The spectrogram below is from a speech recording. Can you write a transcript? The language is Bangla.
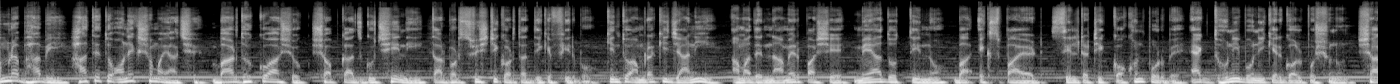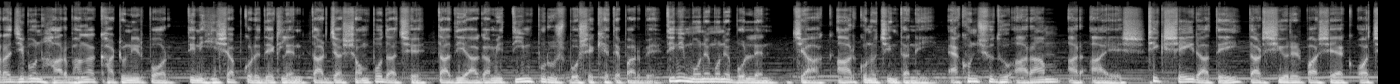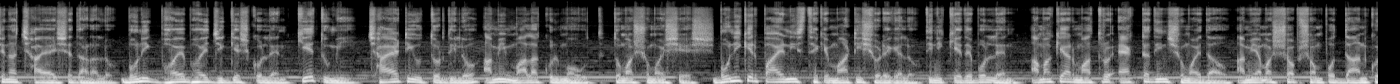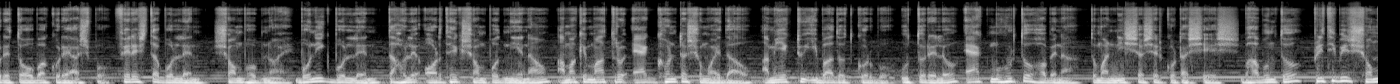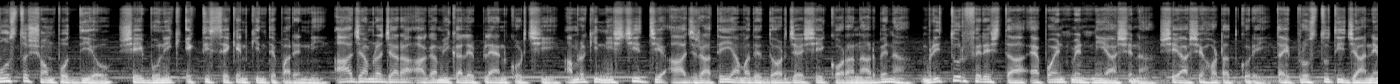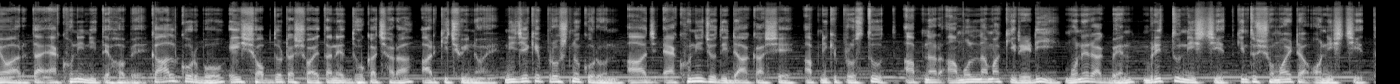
আমরা ভাবি হাতে তো অনেক সময় আছে। বার্ধক্য আসুক, সব কাজ গুছিয়ে নিই, তারপর সৃষ্টিকর্তার দিকে ফিরব। কিন্তু আমরা কি জানি, আমাদের নামের পাশে মেয়াদোত্তীর্ণ বা এক্সপায়ার্ড সিলটা ঠিক কখন পড়বে? এক ধনী বণিকের গল্প শুনুন। সারা জীবন হাড়ভাঙা খাটুনির পর তিনি হিসাব করে দেখলেন, তার যা সম্পদ আছে, তা দিয়ে আগামী তিন পুরুষ বসে খেতে পারবে। তিনি মনে মনে বললেন, যাক, আর কোনো চিন্তা নেই। এখন শুধু আরাম আর আয়েশ। ঠিক সেই রাতেই তার শিয়রের পাশে এক অচেনা ছায়া এসে দাঁড়াল। বণিক ভয়ে ভয়ে জিজ্ঞেস করলেন, কে তুমি? ছায়াটি উত্তর দিল আমি মালাকুল মৌত তোমার সময় শেষ। বণিকের পায়ের নিচ থেকে মাটি সরে গেল। তিনি কেঁদে বললেন, আমাকে আর মাত্র একটা দিন সময় দাও। আমি আমার সব সম্পদ দান করে তওবা করে আসব। ফেরেশতা বললেন, সম্ভব নয়। বণিক বললেন, তাহলে অর্ধেক সম্পদ নিয়ে নাও। আমাকে মাত্র এক ঘণ্টা সময় দাও। আমি একটু ইবাদত করব। উত্তর এলো, এক মুহূর্ত হবে না। তোমার নিঃশ্বাসের কোটা শেষ। ভাবুন তো, পৃথিবীর সমস্ত সম্পদ দিয়েও সেই বণিক একটি সেকেন্ড কিনতে পারেননি। আজ আমরা যারা আগামীকালের প্ল্যান করছি, আমরা কি নিশ্চিত যে আজ রাতেই আমাদের দরজায় সেই করা নাড়বে না। মৃত্যুর ফেরেস্তা অ্যাপয়েন্টমেন্ট নিয়ে আসে না। সে আসে হঠাৎ করেই। তাই প্রস্তুতি যা নেওয়ার, তা এখনই নিতে হবে। কাল করব, এই শব্দটা শয়তানের ধোকা ছাড়া আর কিছুই নয়। নিজেকে প্রশ্ন করুন, আজ এখনই যদি ডাক আসে, আপনি কি প্রস্তুত? আপনার আমল নামা কি রেডি মনে রাখবেন, মৃত্যু নিশ্চিত, কিন্তু সময়টা অনিশ্চিত।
